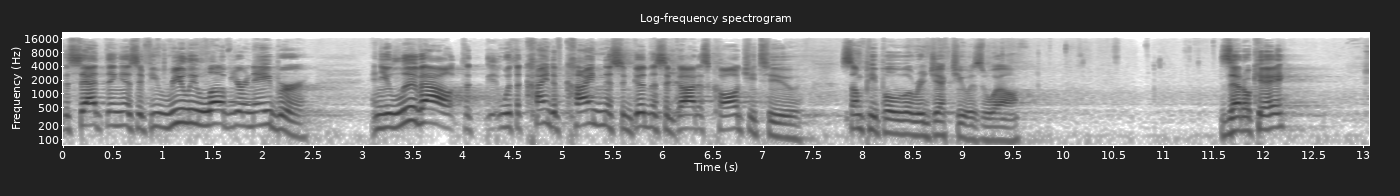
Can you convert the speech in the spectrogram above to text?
the sad thing is, if you really love your neighbor and you live out the, with the kind of kindness and goodness that God has called you to, some people will reject you as well. Is that okay? Yeah.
